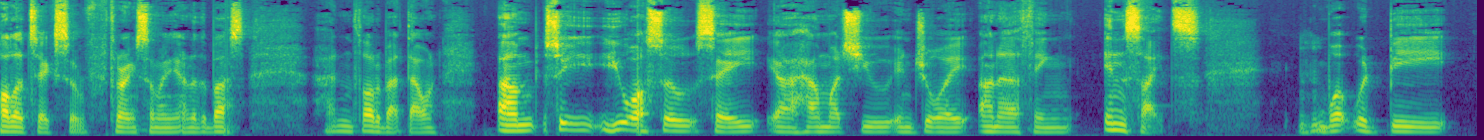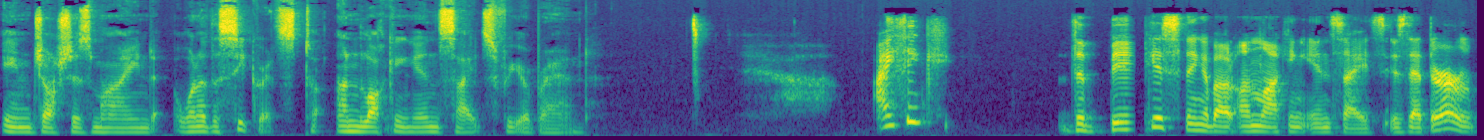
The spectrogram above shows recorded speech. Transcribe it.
politics of throwing somebody under the bus. I hadn't thought about that one. Um, so you also say uh, how much you enjoy unearthing insights. Mm-hmm. What would be, in Josh's mind, one of the secrets to unlocking insights for your brand? I think the biggest thing about unlocking insights is that there are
